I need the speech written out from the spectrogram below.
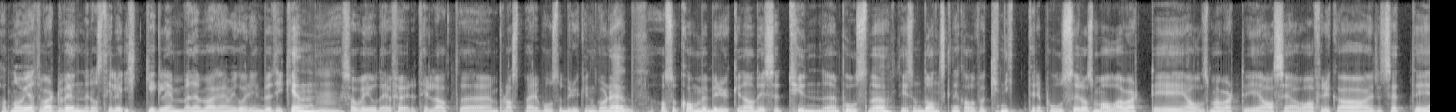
at når vi etter hvert venner oss til å ikke glemme dem hver gang vi går inn i butikken, mm. så vil jo det føre til at uh, plastbæreposebruken går ned. Og så kommer bruken av disse tynne posene, de som danskene kaller for knitreposer, og som alle, i, alle, som har vært i Asia og Afrika har sett i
